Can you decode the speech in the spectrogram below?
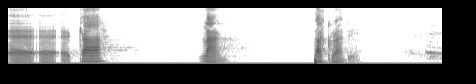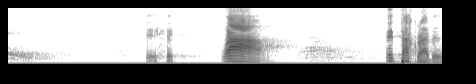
uh, uh, uh, car land? Takoradi. wow. Say Takoradi.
